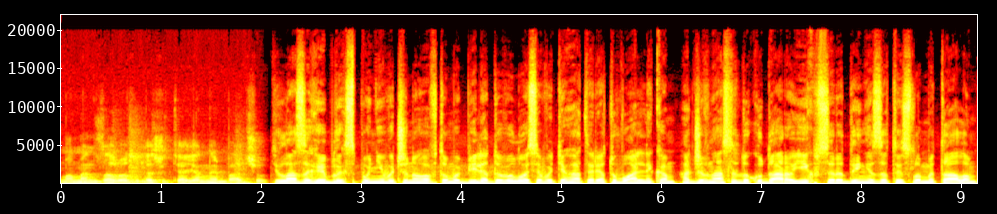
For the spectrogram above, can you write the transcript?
момент загрози для життя я не бачу. Тіла загиблих з понівеченого автомобіля довелося витягати рятувальникам, адже внаслідок удару їх всередині затисло металом.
